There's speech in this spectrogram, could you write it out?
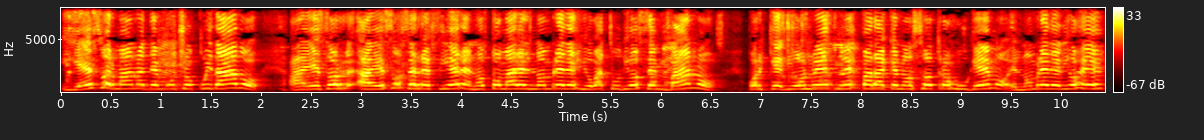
Y eso, hermano, es de mucho cuidado. A eso, a eso se refiere, no tomar el nombre de Jehová tu Dios en vano. Porque Dios no es, no es para que nosotros juguemos. El nombre de Dios es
